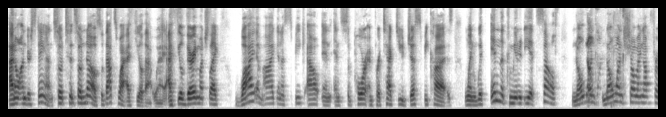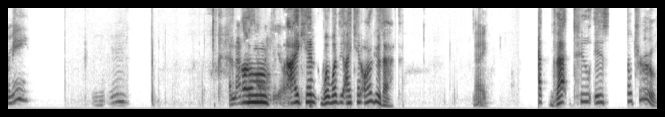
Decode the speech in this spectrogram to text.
I don't understand. So to, so no, so that's why I feel that way. I feel very much like why am I going to speak out and, and support and protect you just because when within the community itself, no one no one's showing up for me? Mm-hmm. And that's um, I, I can't. What, what? I can't argue that. Hey, that, that too is so true.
